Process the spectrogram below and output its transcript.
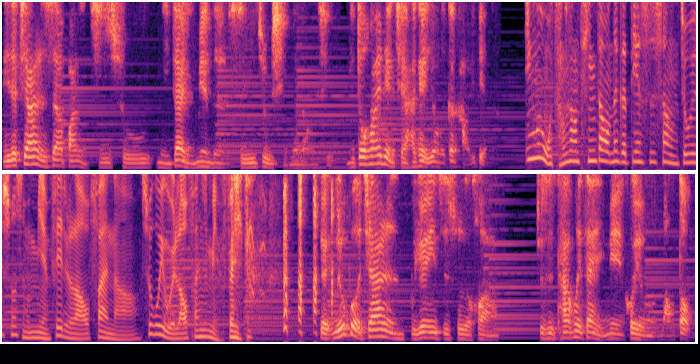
你的家人是要帮你支出你在里面的食衣住行的东西，你多花一点钱还可以用的更好一点。因为我常常听到那个电视上就会说什么免费的牢饭啊，所以我以为牢饭是免费的。对，如果家人不愿意支出的话，就是他会在里面会有劳动嘛，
